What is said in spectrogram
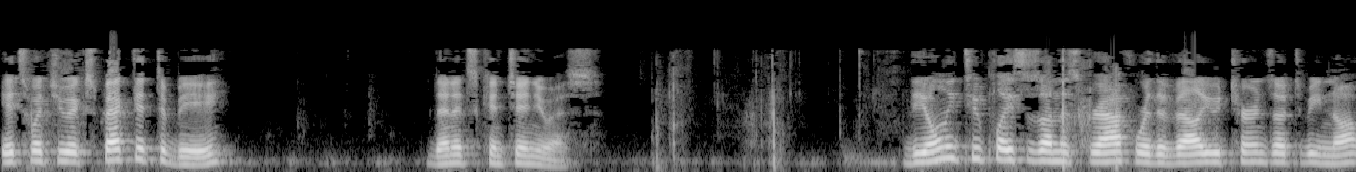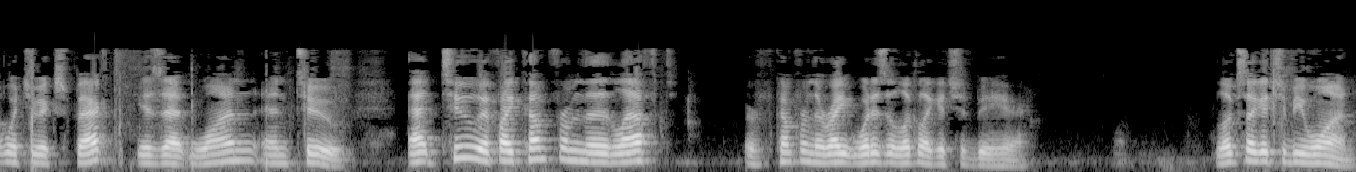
it's what you expect it to be, then it's continuous. The only two places on this graph where the value turns out to be not what you expect is at 1 and 2. At 2, if I come from the left, or come from the right, what does it look like it should be here? Looks like it should be 1.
